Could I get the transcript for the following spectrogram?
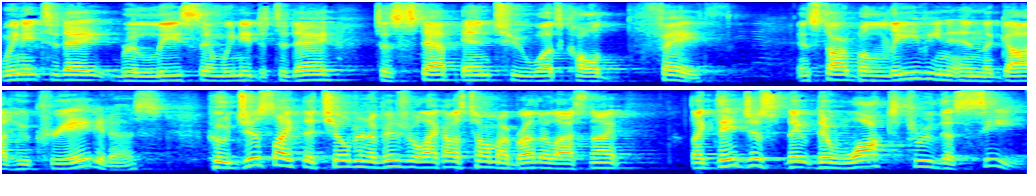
We need today release them. We need to today to step into what's called faith and start believing in the God who created us, who just like the children of Israel, like I was telling my brother last night, like they just they, they walked through the sea.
